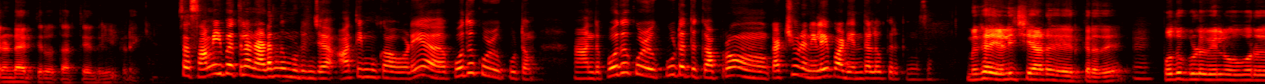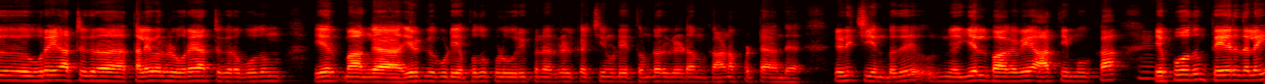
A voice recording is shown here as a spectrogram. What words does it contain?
இரண்டாயிரத்தி இருபத்தாறு தேர்தலில் கிடைக்கும். சார் சமீபத்தில் நடந்து முடிஞ்ச அதிமுகவுடைய பொதுக்குழு கூட்டம் அந்த பொதுக்குழு கூட்டத்துக்கு அப்புறம் கட்சியோட நிலைப்பாடு எந்த அளவுக்கு இருக்குங்க சார் மிக எழுச்சியாக இருக்கிறது. பொதுக்குழுவில் ஒவ்வொரு உரையாற்றுகிற தலைவர்கள் உரையாற்றுகிற போதும் ஏற்ப அங்கே இருக்கக்கூடிய பொதுக்குழு உறுப்பினர்கள் கட்சியினுடைய தொண்டர்களிடம் காணப்பட்ட அந்த எழுச்சி என்பது இயல்பாகவே அதிமுக. எப்போதும் தேர்தலை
